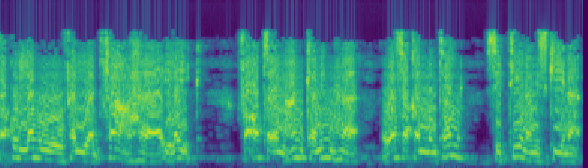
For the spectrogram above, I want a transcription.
فقل له فليدفعها إليك فأطعم عنك منها وسقا من تمر ستين مسكينا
